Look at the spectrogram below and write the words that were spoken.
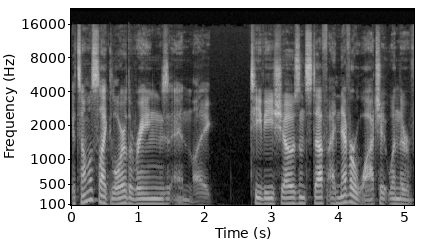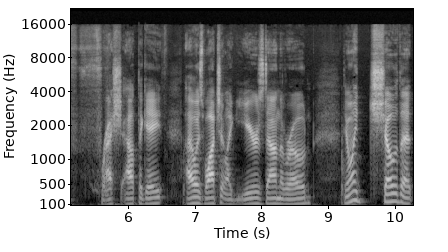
it's almost like lord of the rings and like tv shows and stuff. I never watch it when they're fresh out the gate. I always watch it like years down the road the only show that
